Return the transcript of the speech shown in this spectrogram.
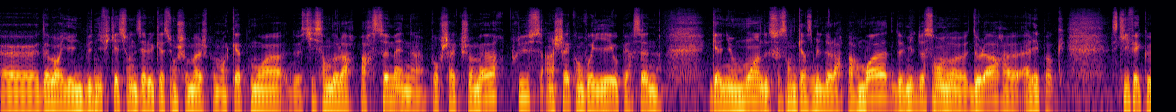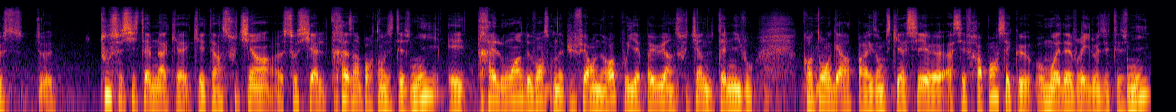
euh, d'abord, il y a une bonification des allocations chômage pendant 4 mois de 600 dollars par semaine pour chaque chômeur, plus un chèque envoyé aux personnes gagnant moins de 75 000 dollars par mois, de 1200 dollars à l'époque. Ce qui fait que tout ce système-là, qui, a été un soutien euh, social très important aux États-Unis, est très loin devant ce qu'on a pu faire en Europe, où il n'y a pas eu un soutien de tel niveau. Quand on regarde, par exemple, ce qui est assez, euh, assez frappant, c'est qu'au mois d'avril, aux États-Unis,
